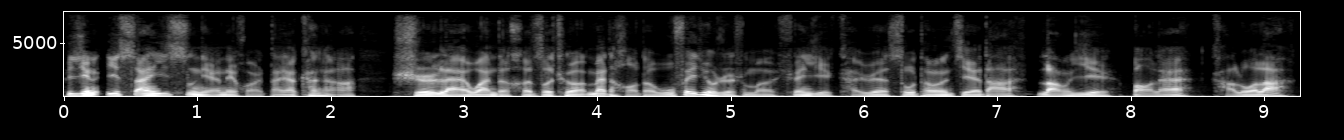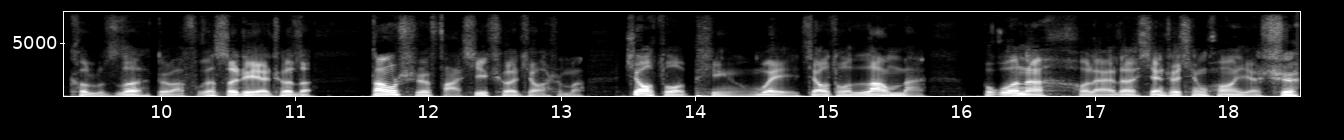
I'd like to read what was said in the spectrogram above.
毕竟一三一四年那会儿，大家看看啊，十来万的合资车卖的好的，无非就是什么轩逸、凯越、速腾、捷达、朗逸、宝来、卡罗拉、克鲁兹，对吧？福克斯这些车子，当时法系车叫什么？叫做品味，叫做浪漫。不过呢，后来的现实情况也是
